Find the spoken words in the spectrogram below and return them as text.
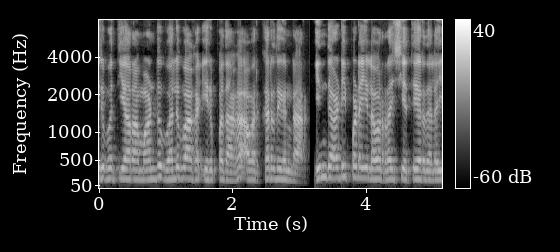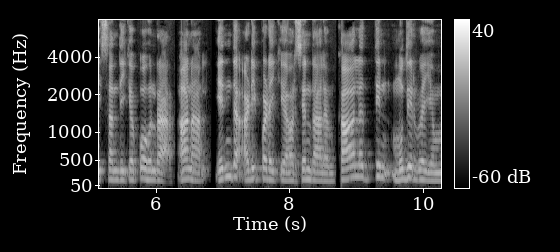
இருபத்தி ஆறாம் ஆண்டு வலுவாக இருப்பதாக அவர் கருதுகின்றார். இந்த அடிப்படையில் அவர் ரஷ்ய தேர்தலை சந்திக்க போகின்றார். ஆனால் எந்த அடிப்படைக்கு அவர் சென்றாலும் காலத்தின் முதிர்வையும்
